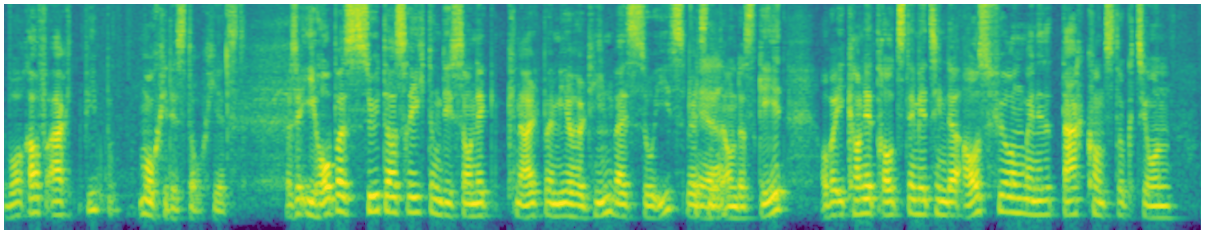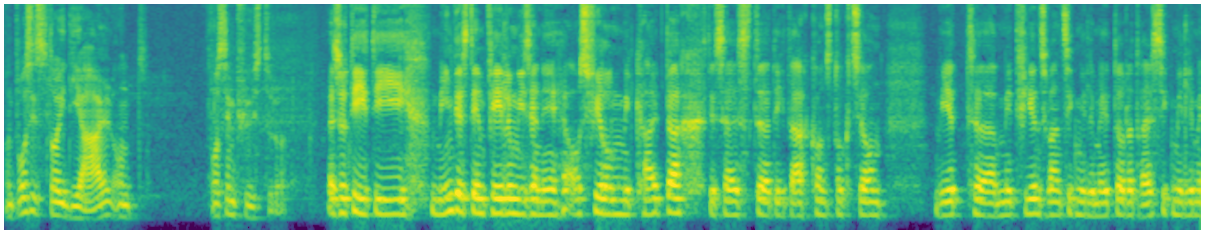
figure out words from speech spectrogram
worauf acht, wie mache ich das doch jetzt? Also ich habe eine Südausrichtung, die Sonne knallt bei mir halt hin, weil es so ist, weil es Ja. nicht anders geht. Aber ich kann ja trotzdem jetzt in der Ausführung meine Dachkonstruktion und was ist da ideal und was empfiehlst du dort? Also die, die Mindestempfehlung ist eine Ausführung mit Kaltdach. Das heißt, äh, die Dachkonstruktion wird äh, mit 24 mm oder 30 mm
